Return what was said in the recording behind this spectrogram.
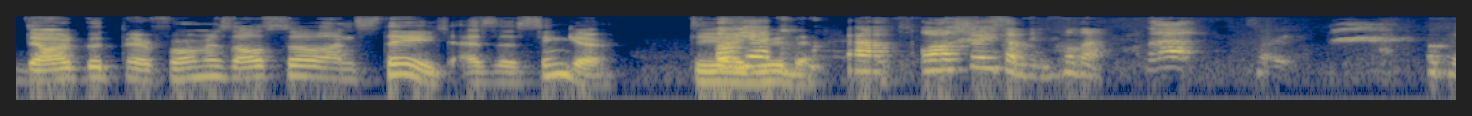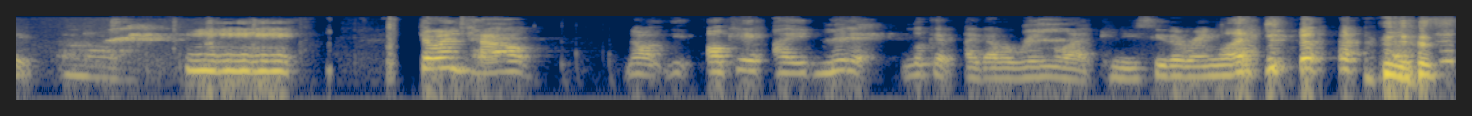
they are good performers also on stage as a singer. Do you oh, agree yeah. with that? Uh, well, I'll show you something. Hold on. Ah, sorry. Okay. Show and tell. No. Okay. I admit it. Look at. I got a ring light. Can you see the ring light? yes.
